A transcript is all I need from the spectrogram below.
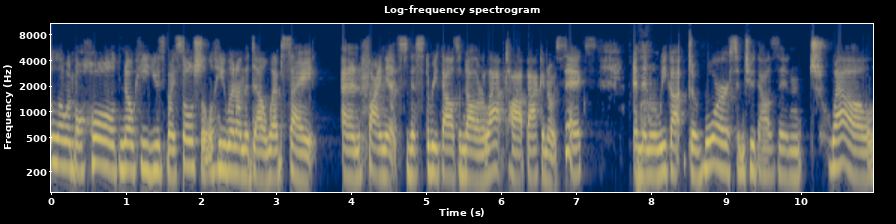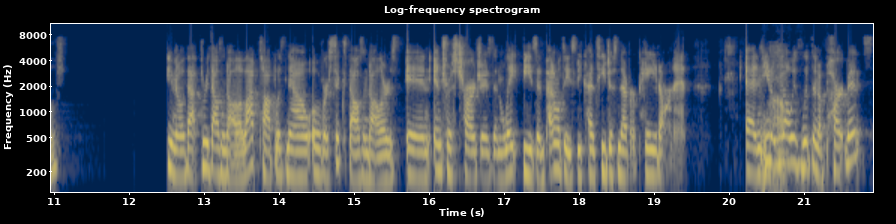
Lo and behold, no, he used my social. He went on the Dell website and financed this $3,000 laptop back in 06. And wow. then when we got divorced in 2012, you know, that $3,000 laptop was now over $6,000 in interest charges and late fees and penalties because he just never paid on it. And, you wow. know, we always lived in apartments.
